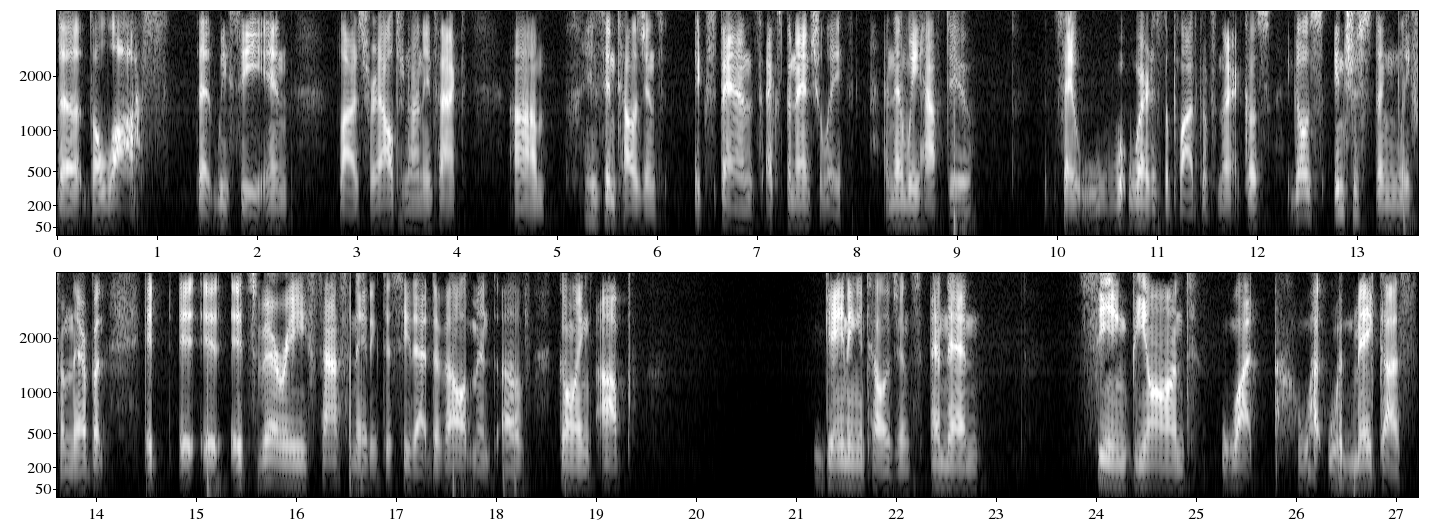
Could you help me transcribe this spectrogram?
the the loss that we see in Flowers for Algernon. In fact, um, his intelligence expands exponentially, and then we have to say wh- where does the plot go from there? It goes it goes interestingly from there, but it, it, it it's very fascinating to see that development of going up, gaining intelligence, and then seeing beyond what what would make us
